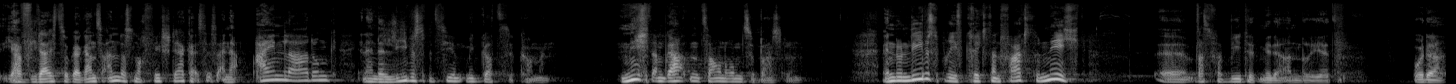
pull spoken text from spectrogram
ja, vielleicht sogar ganz anders, noch viel stärker. Es ist eine Einladung, in eine Liebesbeziehung mit Gott zu kommen. Nicht am Gartenzaun rumzubasteln. Wenn du einen Liebesbrief kriegst, dann fragst du nicht, äh, was verbietet mir der andere jetzt? Oder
